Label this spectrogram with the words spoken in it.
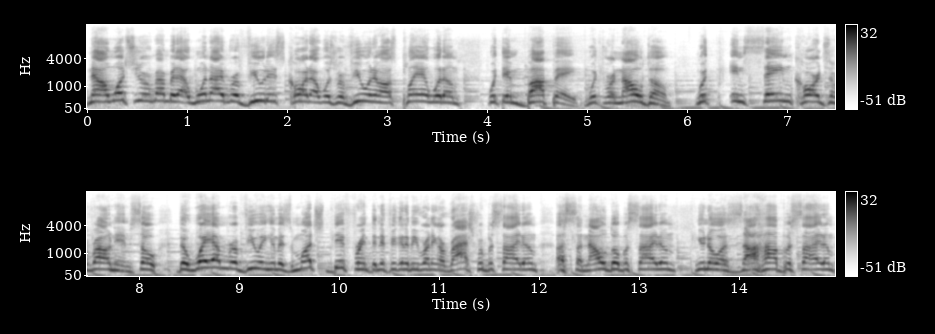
Now, I want you to remember that when I reviewed this card, I was reviewing him, I was playing with him with Mbappe, with Ronaldo, with insane cards around him. So the way I'm reviewing him is much different than if you're going to be running a Rashford beside him, a Sonaldo beside him, you know, a Zaha beside him.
